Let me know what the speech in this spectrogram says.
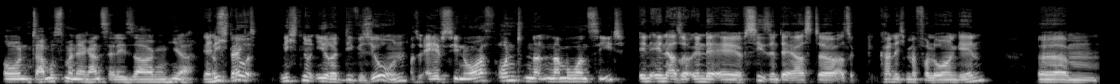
Und da muss man ja ganz ehrlich sagen, hier. Ja, nicht nur, nicht nur in ihrer Division. Also AFC North und Number One Seed. In, in, also in der AFC sind der erste, also kann nicht mehr verloren gehen. Ähm,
